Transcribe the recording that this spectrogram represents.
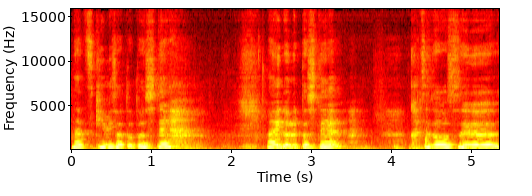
夏木美里としてアイドルとして活動する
